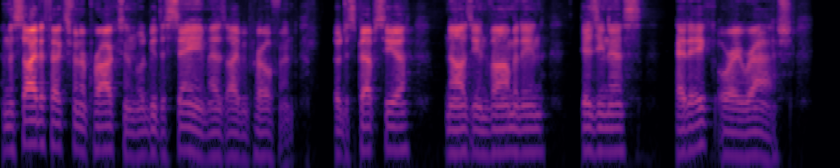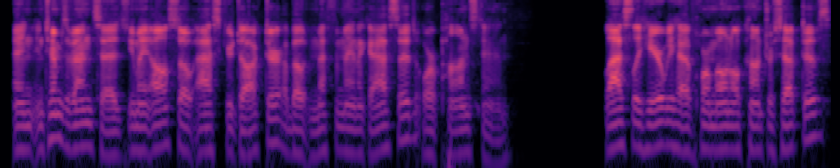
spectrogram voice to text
and the side effects for naproxen would be the same as ibuprofen. So dyspepsia, nausea and vomiting, dizziness, headache, or a rash. And in terms of NSAIDs, you may also ask your doctor about mefenamic acid or Ponstan. Lastly, here we have hormonal contraceptives.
